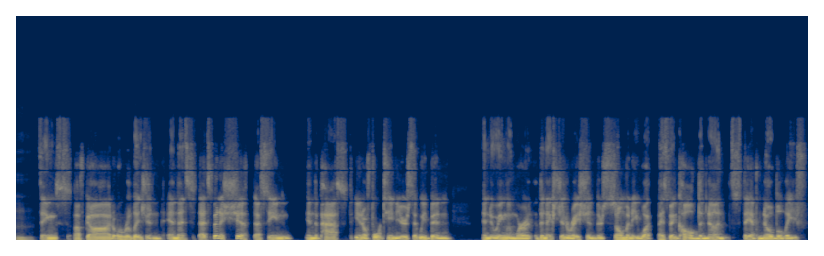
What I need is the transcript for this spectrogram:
mm. things of God or religion. And that's that's been a shift I've seen in the past, you know, 14 years that we've been in New England where the next generation, there's so many what has been called the nones They have no belief.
